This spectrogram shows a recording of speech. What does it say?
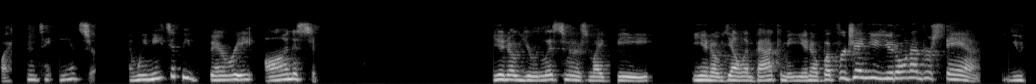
question to answer. And we need to be very honest. You know, your listeners might be, you know, yelling back at me, you know, but Virginia, you don't understand. You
